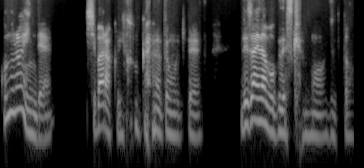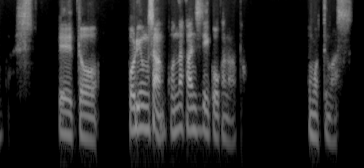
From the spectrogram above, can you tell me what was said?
このラインでしばらく行こうかなと思って、デザイナー僕ですけども、ずっと。えっ、と、ボリューム3、こんな感じでいこうかなと思ってます。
